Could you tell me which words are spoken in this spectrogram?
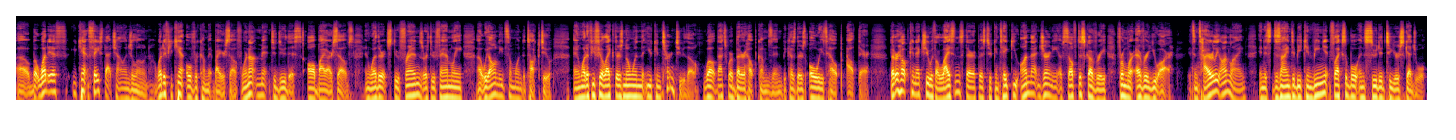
Uh, but what if you can't face that challenge alone? What if you can't overcome it by yourself? We're not meant to do this all by ourselves. And whether it's through friends or through family, uh, we all need someone to talk to. And what if you feel like there's no one that you can turn to, though? Well, that's where BetterHelp comes in because there's always help out there. BetterHelp connects you with a licensed therapist who can take you on that journey of self discovery from wherever you are. It's entirely online and it's designed to be convenient, flexible, and suited to your schedule.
